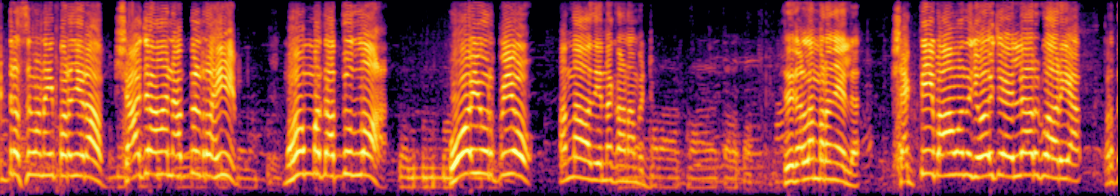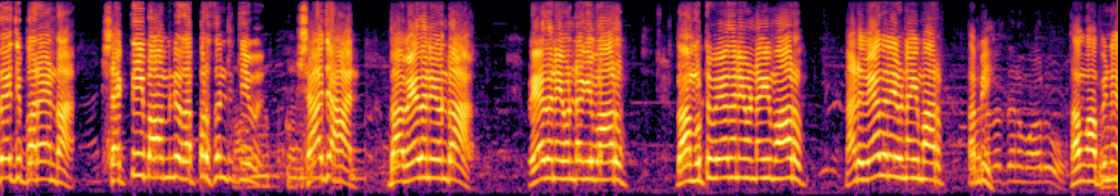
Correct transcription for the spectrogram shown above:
അഡ്രസ് വേണമെങ്കിൽ പറഞ്ഞുതരാം. ഷാജഹാൻ അബ്ദുൾ റഹീം മുഹമ്മദ് അബ്ദുള്ള ഓയൂർ പിയോ. എന്നാ മതി എന്നെ കാണാൻ പറ്റും. ഇത് കള്ളം പറഞ്ഞല്ല ശക്തി ബാം എന്ന് ചോദിച്ചാൽ എല്ലാവർക്കും അറിയാം. പ്രത്യേകിച്ച് പറയണ്ട. ശക്തി ബാമിന്റെ റെപ്രസെന്റേറ്റീവ് ഷാജഹാൻ. ദാ വേദനയുണ്ടാ. വേദനയുണ്ടെങ്കിൽ മാറും. ദാ മുട്ടുവേദനയുണ്ടെങ്കിൽ മാറും. നടുവേദനയുണ്ടെങ്കിൽ മാറും. തമ്പി. പിന്നെ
